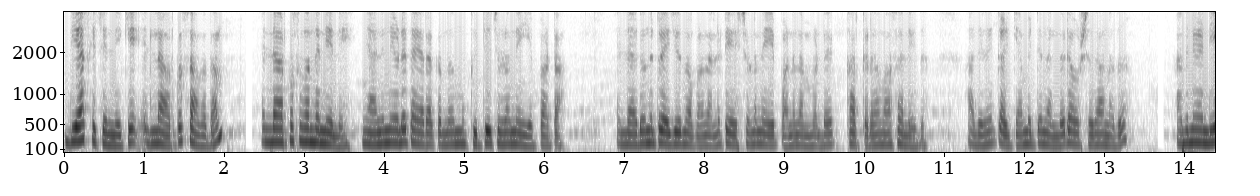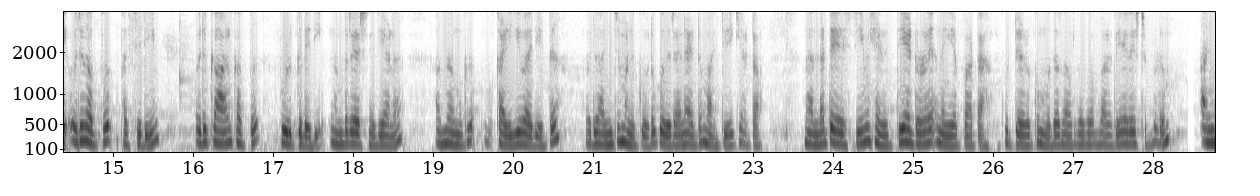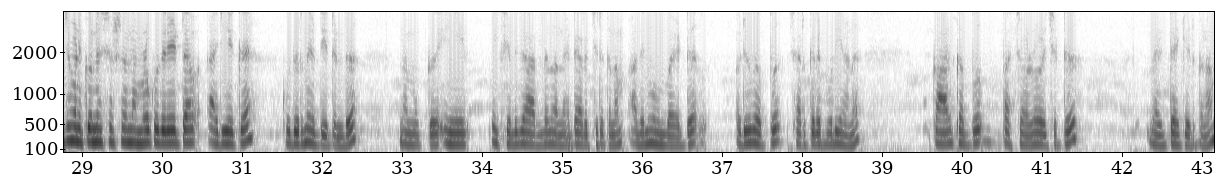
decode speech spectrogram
ദിയാസ് കിച്ചണിലേക്ക് എല്ലാവർക്കും സ്വാഗതം. എല്ലാവർക്കും സുഖം തന്നെയല്ലേ? ഞാനിന്ന് ഇവിടെ തയ്യാറാക്കുന്നത് മുക്കിറ്റ് വെച്ചുള്ള നെയ്യപ്പാട്ടാണ് എല്ലാവരും ഒന്ന് ട്രൈ ചെയ്ത് നോക്കണം. നല്ല ടേസ്റ്റുള്ള നെയ്യപ്പാണ് നമ്മുടെ കർക്കിടക മാസമല്ലേ ഇത്. അതിന് കഴിക്കാൻ പറ്റിയ നല്ലൊരു ഔഷധമാണത്. അതിനുവേണ്ടി ഒരു കപ്പ് പച്ചരിയും ഒരു കാൽ കപ്പ് പുഴുക്കലരിയും നമ്മുടെ റേഷൻ അരിയാണ്. അത് നമുക്ക് കഴുകി വാരിയിട്ട് ഒരു അഞ്ച് മണിക്കൂർ കുതിരാനായിട്ട് മാറ്റി വയ്ക്കാം കേട്ടോ. നല്ല ടേസ്റ്റിയും ഹെൽത്തി ആയിട്ടുള്ള നെയ്യപ്പാട്ടാണ് കുട്ടികൾക്കും മുതിർന്നവർക്കൊക്കെ വളരെയേറെ ഇഷ്ടപ്പെടും. അഞ്ച് മണിക്കൂറിന് ശേഷം നമ്മൾ കുതിരയിട്ട അരിയൊക്കെ കുതിർന്ന് കിട്ടിയിട്ടുണ്ട്. നമുക്ക് ഇനി മിക്സിയുടെ ജാറിൽ നന്നായിട്ട് അരച്ചെടുക്കണം. അതിന് മുമ്പായിട്ട് ഒരു കപ്പ് ശർക്കരപ്പൊടിയാണ് കാൽ കപ്പ് പച്ചവെള്ളം ഒഴിച്ചിട്ട് മെൽറ്റാക്കി എടുക്കണം.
